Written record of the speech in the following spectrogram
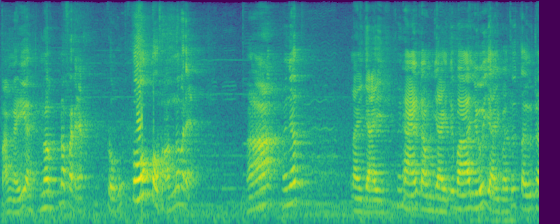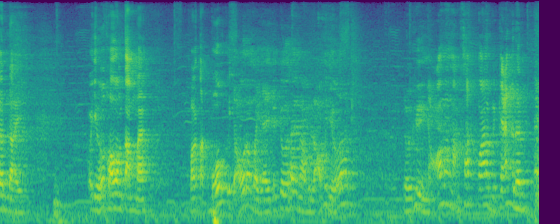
Bạn nghĩ à, ngực nó phải đẹp đủ bốn bộ phận nó mới đẹp. Đó, thứ nhất này dày thứ hai ở trong dày thứ ba ở dưới dày và thứ tư trên đầy ở giữa khỏi quan tâm mà. Bạn tập bốn cái chỗ đó mà dày tôi chưa thấy nào bị lõm ở giữa hết. Rồi khi nhỏ nó nằm sắp quá bị cán cái đinh.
